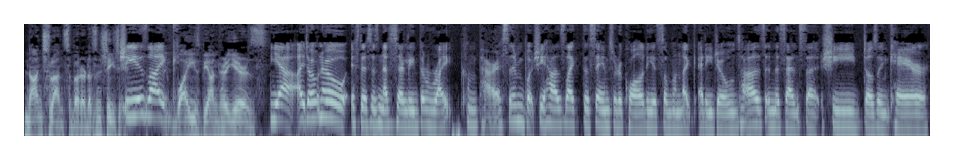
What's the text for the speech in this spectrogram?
nonchalance about her, doesn't she? She is like- wise beyond her years. Yeah, I don't know if this is necessarily the right comparison, but she has like the same sort of quality as someone like Eddie Jones has in the sense that she doesn't care.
